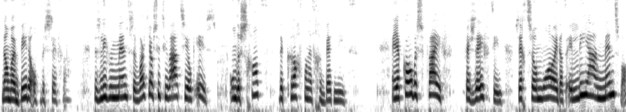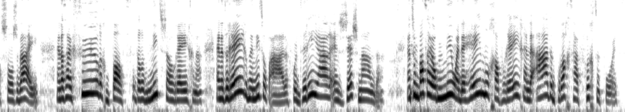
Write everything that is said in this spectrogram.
dan wij bidden of beseffen. Dus lieve mensen, wat jouw situatie ook is, onderschat de kracht van het gebed niet. En Jacobus 5, vers 17 zegt zo mooi dat Elia een mens was zoals wij. En dat hij vurig bad dat het niet zou regenen. En het regende niet op aarde voor drie jaren en zes maanden. En toen bad hij opnieuw en de hemel gaf regen en de aarde bracht haar vruchten voort.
